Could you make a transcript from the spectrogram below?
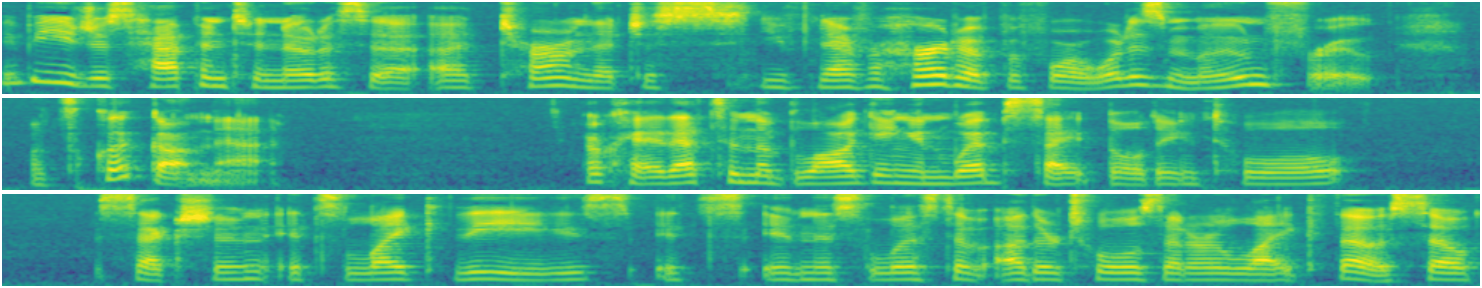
Maybe you just happen to notice a, a term that just you've never heard of before. What is Moonfruit? Let's click on that. Okay, that's in the blogging and website building tool section. It's like these. It's in this list of other tools that are like those. So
